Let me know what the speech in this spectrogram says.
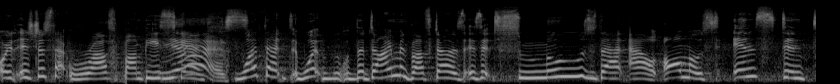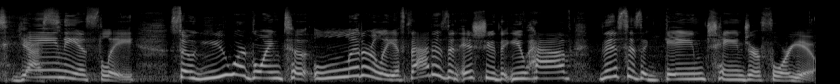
or is just that rough, bumpy skin. Yes. What that, what the Diamond Buff does is it smooths that out almost instantaneously. Yes. So you are going to literally, if that is an issue that you have, this is a game changer for you.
